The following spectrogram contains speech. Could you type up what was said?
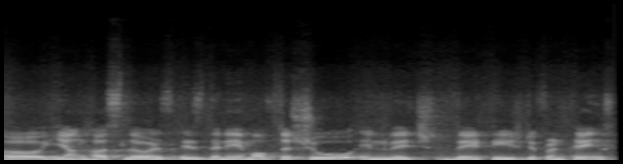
Uh, Young Hustlers is the name of the show in which they teach different things,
